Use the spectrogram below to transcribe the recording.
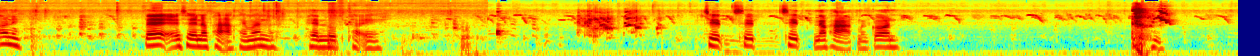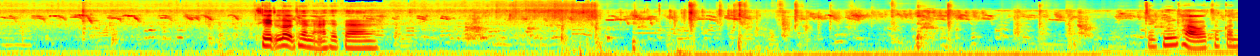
อันนี้แปะใส่หน้าผากให้มันน่ะแผ่นรถไข่ เสร็จเสร็จเสร็จหน้าผากนก่อนเสร็จรถแถนาแถวตาจะกินเขาสักก่อน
